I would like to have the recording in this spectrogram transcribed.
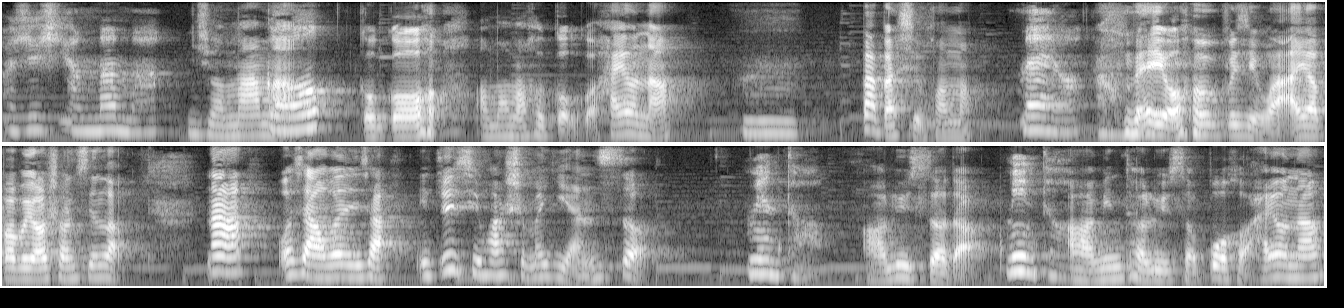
我最喜欢妈妈。你喜欢妈妈？狗。狗狗。哦，妈妈和狗狗。还有呢？嗯。爸爸喜欢吗？没有。没有，不喜欢。哎呀，爸爸要伤心了。那我想问一下，你最喜欢什么颜色？mint。啊，绿色的。mint。啊，mint 绿色，薄荷。还有呢？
